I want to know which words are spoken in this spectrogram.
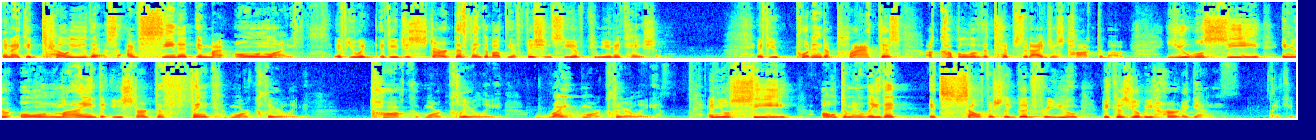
And I can tell you this, I've seen it in my own life. If you would, if you just start to think about the efficiency of communication, if you put into practice a couple of the tips that I just talked about, you will see in your own mind that you start to think more clearly, talk more clearly, write more clearly. And you'll see ultimately that it's selfishly good for you because you'll be hurt again. Thank you.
